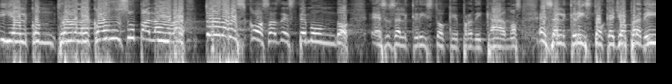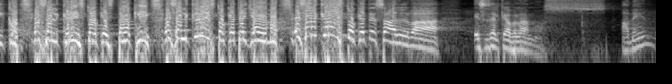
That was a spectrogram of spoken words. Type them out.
y Él controla con su palabra todas las cosas de este mundo. Ese es el Cristo que predicamos, es el Cristo que yo predico, es el Cristo que está aquí, es el Cristo que te llama, es el Cristo que te salva. Ese es el que hablamos. Amén.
